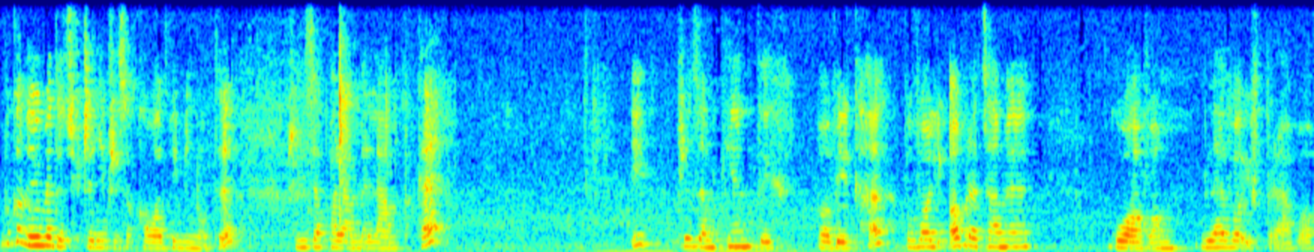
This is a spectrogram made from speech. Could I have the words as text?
Wykonujemy to ćwiczenie przez około 2 minuty, czyli zapalamy lampkę i przy zamkniętych powiekach powoli obracamy głową w lewo i w prawo.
